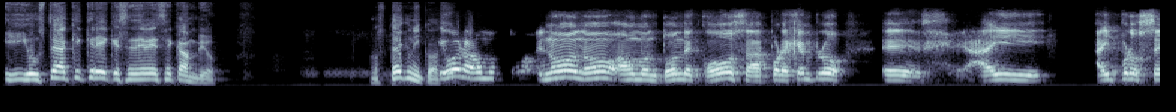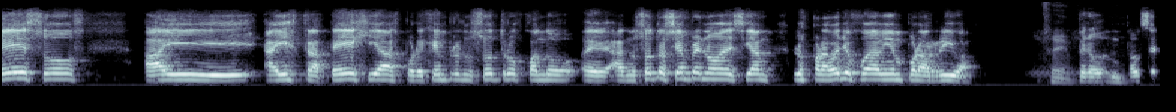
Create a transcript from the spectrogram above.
¿Y usted a qué cree que se debe ese cambio? Los técnicos. Y bueno, no, no, a un montón de cosas. Por ejemplo, eh, hay, hay procesos, hay, hay estrategias. Por ejemplo, nosotros cuando eh, a nosotros siempre nos decían los paraguayos juegan bien por arriba. Pero entonces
